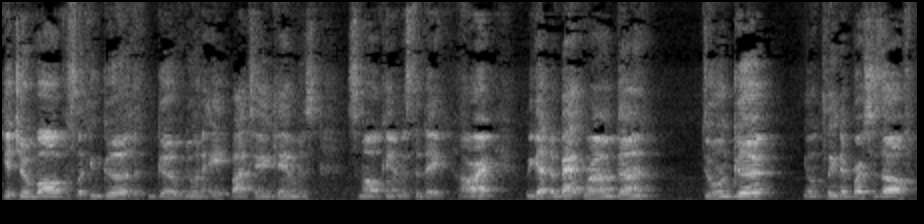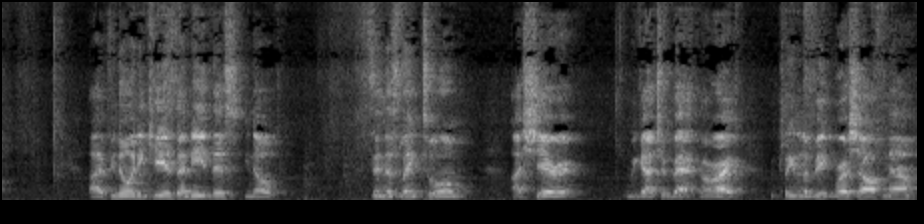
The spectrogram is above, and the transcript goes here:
Get you involved. It's looking good, looking good. We're doing an 8 by 10 canvas, small canvas today. All right, we got the background done, doing good. You know, clean the brushes off. Uh, if you know any kids that need this, you know, send this link to them. I share it. We got your back, all right? We're cleaning the big brush off now.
